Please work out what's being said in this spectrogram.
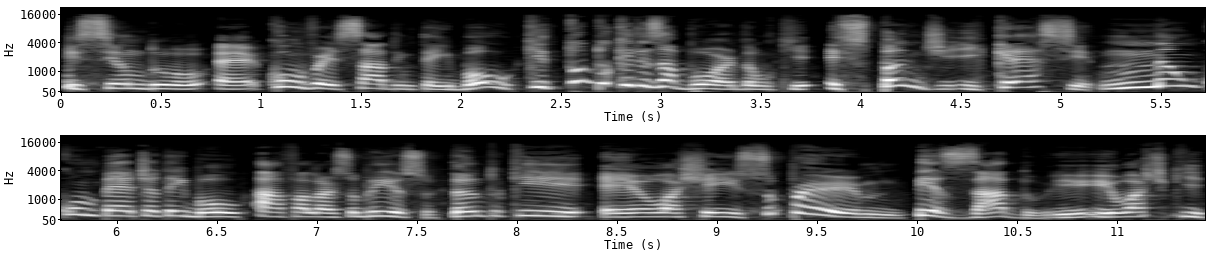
e sendo é, conversado em Table, que tudo que eles abordam que expande e cresce não compete a Table a falar sobre isso. Tanto que eu achei super pesado, e eu acho que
